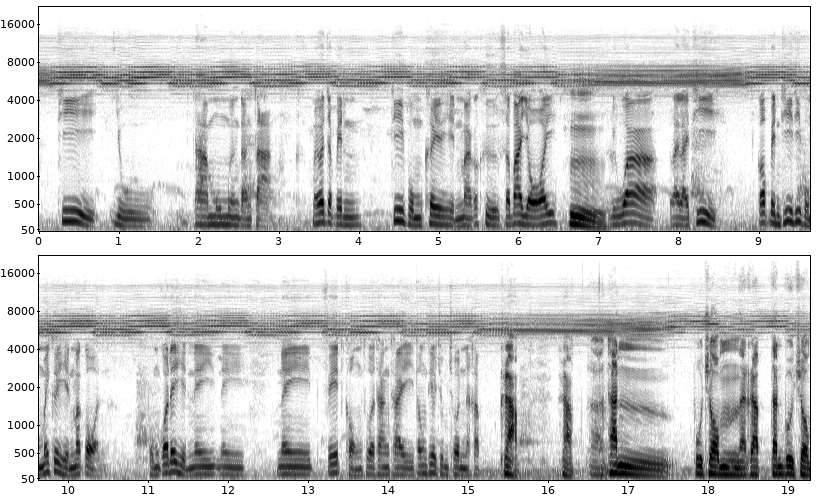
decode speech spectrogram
ๆ ที่อยู่ตามมุมเมืองต่างๆ ไม่ว่าจะเป็นที่ผมเคยเห็นมาก็คือสะบ้าย้อย อืม หรือว่าหลาย ๆ ที่ก็เป็นที่ที่ผมไม่เคยเห็นมาก่อน ผมก็ได้เห็นในในในเฟซของทัวร์ทางไทยท่องเที่ยวชุมชนนะครับ ครับครับเอ่อท่านผู้ชมนะครับ ท่านผู้ชม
